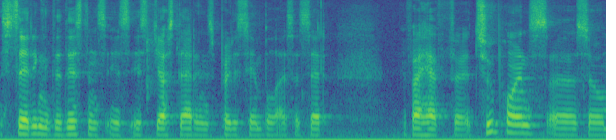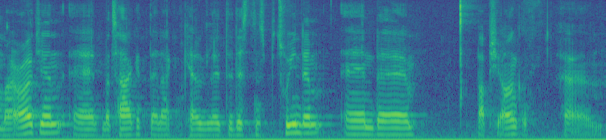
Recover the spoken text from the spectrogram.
setting the distance is, is just that, and it's pretty simple, as I said. If I have uh, two points, uh, so my origin and my target, then I can calculate the distance between them, and uh, Bob's your uncle. Um,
